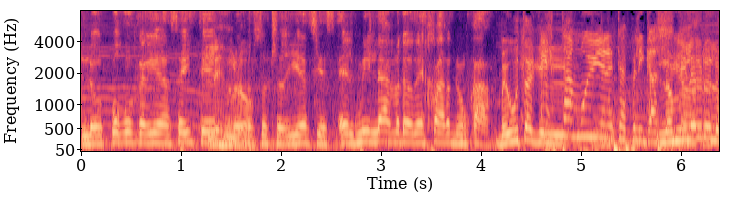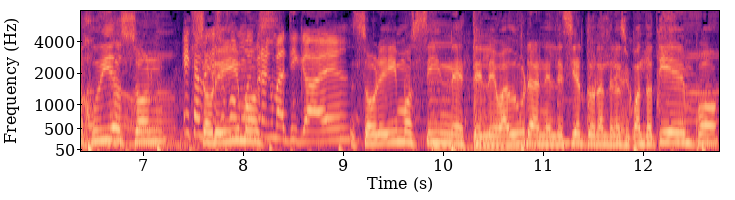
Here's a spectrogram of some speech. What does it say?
lo poco que había de aceite Les duró duró. los ocho días y es el milagro de Hanukkah. Me gusta que el- Está muy bien esta explicación. los milagros de los judíos son Esta explicación fue muy sobrevivimos, pragmática, ¿eh? sobrevivimos sin este, levadura en el desierto durante no sé cuánto tiempo,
